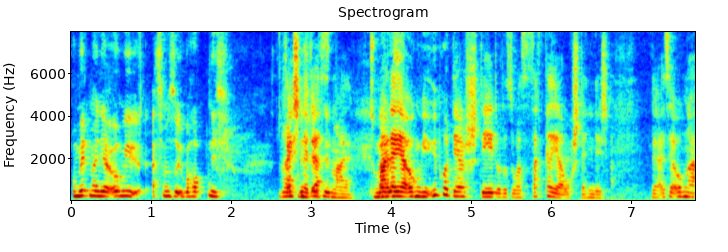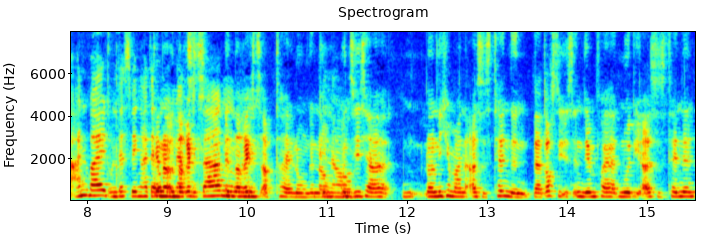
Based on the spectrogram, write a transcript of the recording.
womit man ja irgendwie erstmal so überhaupt nicht. rechnet erstmal. Zumal der ja irgendwie über der steht oder sowas, sagt er ja auch ständig. Der ist ja irgendein Anwalt und deswegen hat er Genau, der, mehr Rechts, zu sagen. in der Rechtsabteilung, genau. Genau. Und sie ist ja noch nicht immer eine Assistentin. Ja, doch, sie ist in dem Fall halt nur die Assistentin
